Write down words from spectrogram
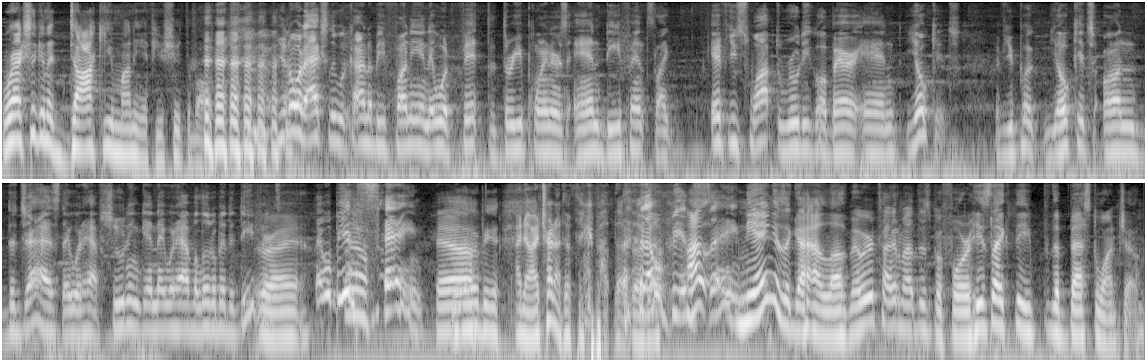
we're actually gonna dock you money if you shoot the ball. You know what actually would kind of be funny and it would fit the three pointers and defense? Like if you swapped Rudy Gobert and Jokic. If you put Jokic on the Jazz, they would have shooting and they would have a little bit of defense. Right. That would be insane. that yeah. would be. I know. I try not to think about that. Though, That would be I- insane. Niang is a guy I love, man. We were talking about this before. He's like the the best Juancho.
